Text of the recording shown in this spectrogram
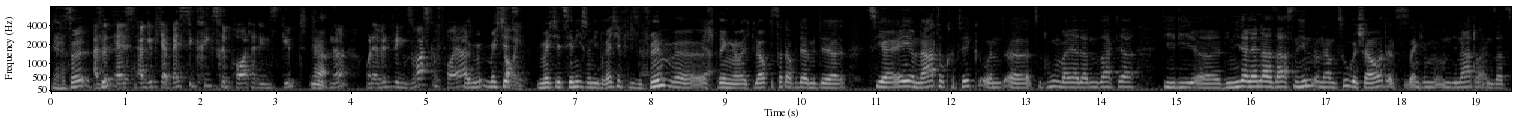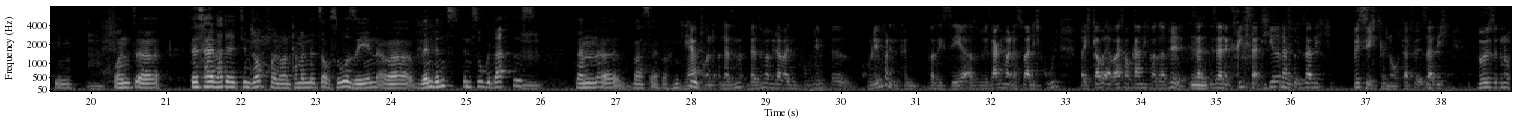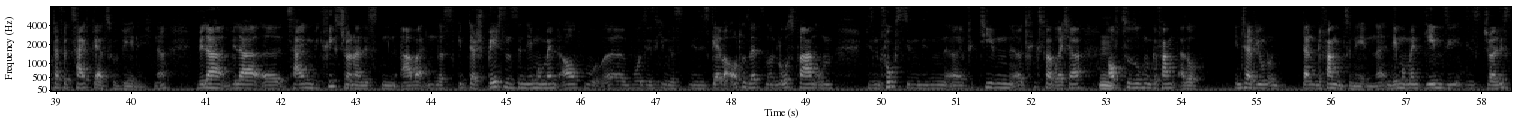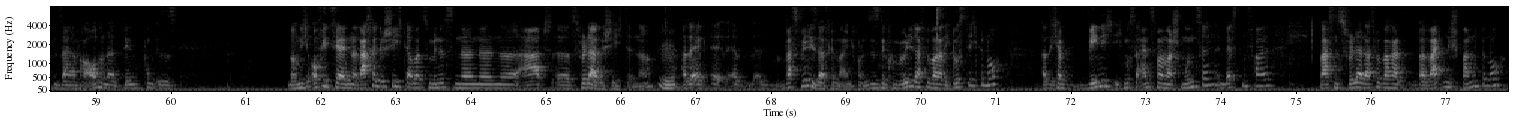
Ja, das soll. Also er ist angeblich der beste Kriegsreporter, den es gibt. Ja. Ne? Und er wird wegen sowas gefeuert. Ich möchte jetzt, Sorry. ich möchte jetzt hier nicht so in die Breche für diesen Film äh, Ja. springen, aber ich glaube, das hat auch wieder mit der CIA und NATO-Kritik und äh, zu tun, weil er dann sagt ja, die, die, äh, die Niederländer saßen hinten und haben zugeschaut, als es eigentlich um, um den NATO-Einsatz ging. Mhm. Und äh, deshalb hat er jetzt den Job verloren, kann man jetzt auch so sehen, aber wenn es so gedacht ist, dann äh, war es einfach nicht Mhm. Ja, gut. und, und da, sind wir, da sind wir wieder bei dem Problem, äh, Problem von diesem Film, was ich sehe. Also wir sagen mal, das war nicht gut, weil ich glaube, er weiß auch gar nicht, was er will. Ist, er, ist er eine Kriegssatire, dafür ist er nicht bissig genug, dafür ist er nicht böse genug, dafür zeigt er zu wenig. Ne? Will er, will er äh, zeigen, wie Kriegsjournalisten arbeiten, das gibt er spätestens in dem Moment auf, wo, äh, wo sie sich in das, dieses gelbe Auto setzen und losfahren, um diesen Fuchs, diesen, diesen äh, fiktiven äh, Kriegsverbrecher aufzusuchen und gefangen, also interviewen und dann gefangen zu nehmen. Ne? In dem Moment geben sie dieses Journalistensein einfach auf und an dem Punkt ist es noch nicht offiziell eine Rachegeschichte, aber zumindest eine, eine, eine Art äh, Thriller-Geschichte. Ne? Also er, er, er, was will dieser Film eigentlich von uns? Ist es eine Komödie, dafür war er nicht lustig genug? Also ich habe wenig, ich musste ein, zwei Mal schmunzeln, im besten Fall. War es ein Thriller, dafür war er bei weitem nicht spannend genug?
